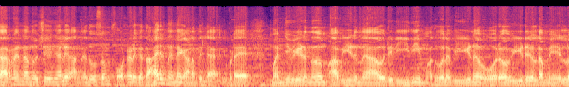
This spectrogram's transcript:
കാരണം എന്താണെന്ന് വെച്ച് കഴിഞ്ഞാൽ അന്നേ ദിവസം ഫോട്ടോ എടുക്കാത്ത ആരും തന്നെ കാണത്തില്ല. ഇവിടെ മഞ്ഞ് വീഴുന്നതും ആ വീഴുന്ന ആ ഒരു രീതിയും അതുപോലെ വീണ് ഓരോ വീടുകളുടെ മേളിൽ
